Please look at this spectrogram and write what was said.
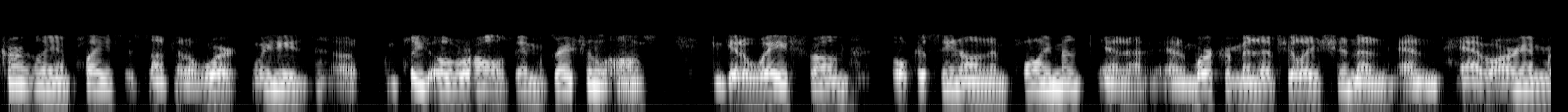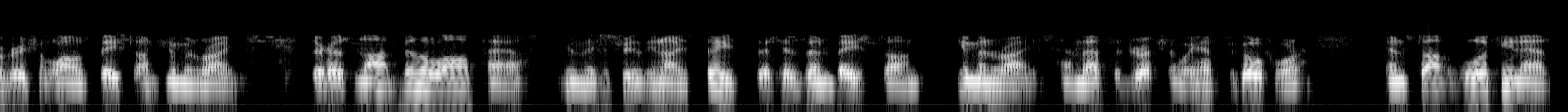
currently in place is not going to work. We need a complete overhaul of immigration laws and get away from focusing on employment and, uh, and worker manipulation and, and have our immigration laws based on human rights. There has not been a law passed in the history of the United States that has been based on human rights, and that's the direction we have to go for. And stop looking at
